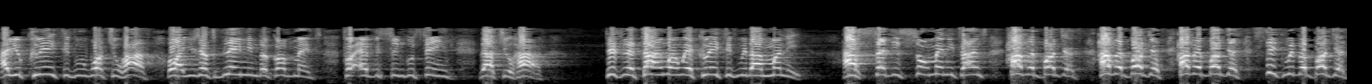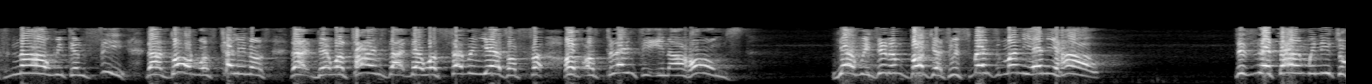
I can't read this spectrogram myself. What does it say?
Are you creative with what you have? Or are you just blaming the government for every single thing that you have? This is a time when we're creative with our money. I've said this so many times. Have a budget. Have a budget. Have a budget. Stick with the budget. Now we can see that God was telling us that there were times that there was seven years of, uh, of, of plenty in our homes. Yeah, we didn't budget. We spent money anyhow. This is a time we need to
